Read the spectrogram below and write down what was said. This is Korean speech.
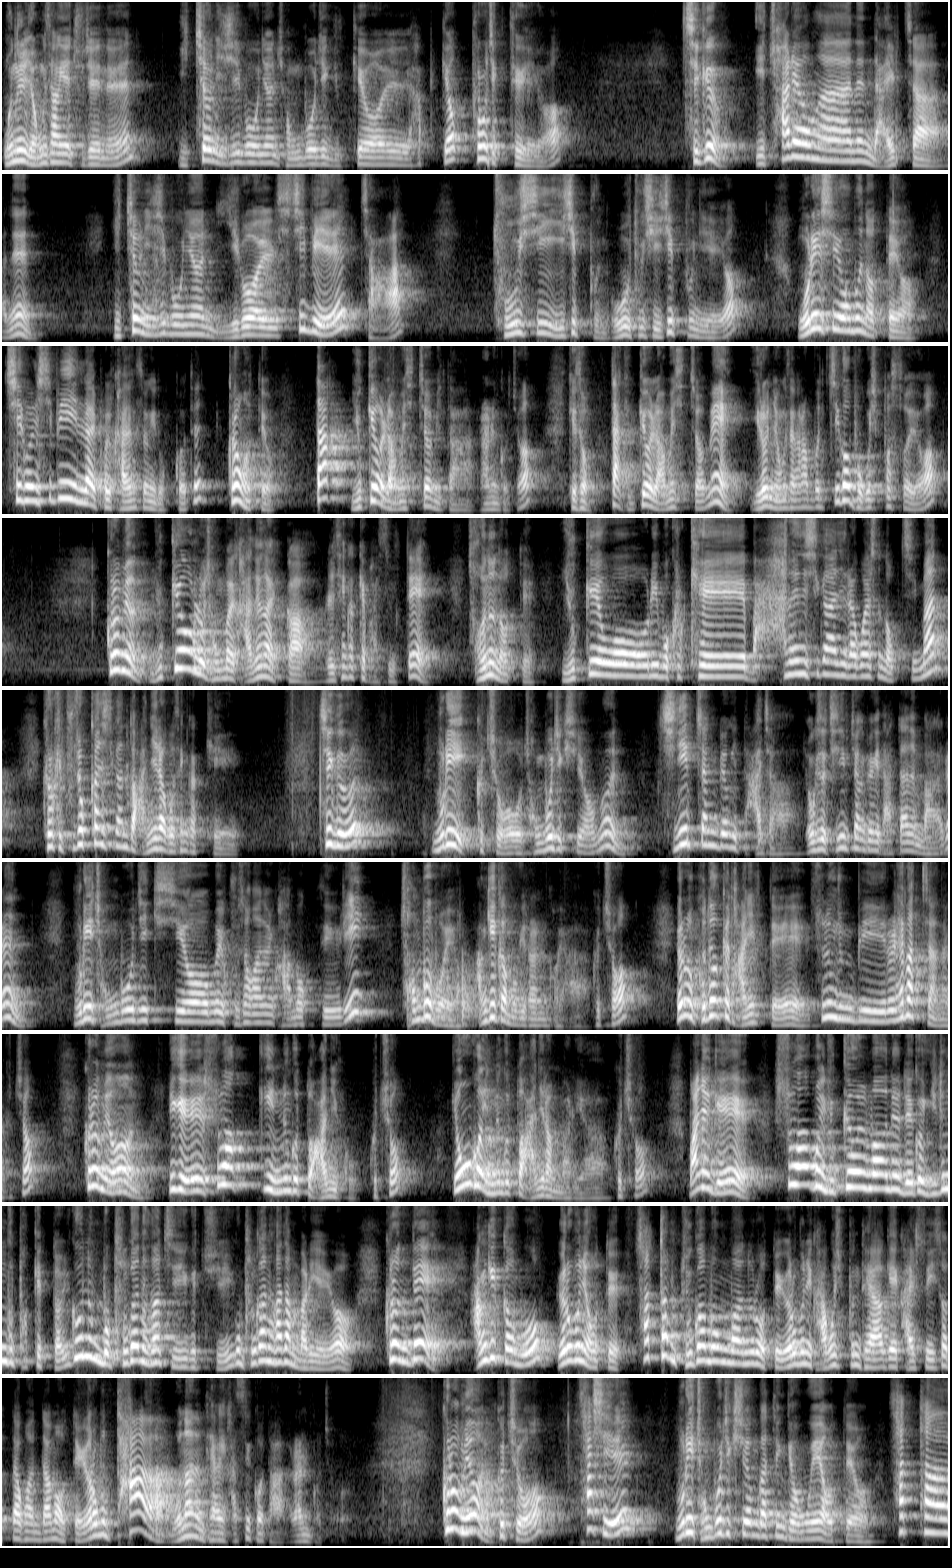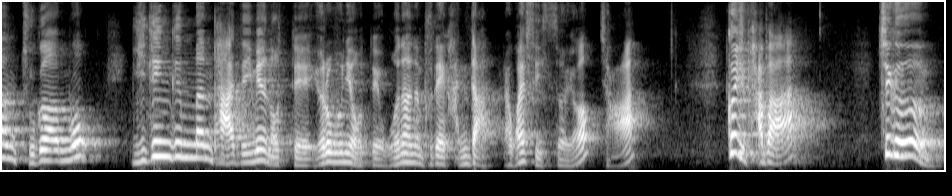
오늘 영상의 주제는 2025년 정보직 6개월 합격 프로젝트예요. 지금 이 촬영하는 날짜는 2025년 1월 10일 자 2시 20분 오후 2시 20분이에요. 올해 시험은 어때요? 7월 12일 날 볼 가능성이 높거든? 그럼 어때요? 딱 6개월 남은 시점이다라는 거죠. 그래서 딱 6개월 남은 시점에 이런 영상을 한번 찍어보고 싶었어요. 그러면 6개월로 정말 가능할까를 생각해 봤을 때 저는 어때? 6개월이 뭐 그렇게 많은 시간이라고 할 수는 없지만 그렇게 부족한 시간도 아니라고 생각해. 지금 우리 그쵸 정보직 시험은 진입 장벽이 낮아. 여기서 진입 장벽이 낮다는 말은 우리 정보직 시험을 구성하는 과목들이 전부 뭐예요? 암기 과목이라는 거야. 그쵸? 여러분 고등학교 다닐 때 수능 준비를 해봤잖아. 그쵸? 그러면 이게 수학이 있는 것도 아니고, 그쵸? 영어가 있는 것도 아니란 말이야. 그쵸? 만약에 수학을 6개월 만에 내가 2등급 받겠다. 이거는 뭐 불가능하지. 그치? 이건 불가능하단 말이에요. 그런데 암기 과목, 여러분이 어때? 사탐 두 과목만으로 어때? 여러분이 가고 싶은 대학에 갈 수 있었다고 한다면 어때? 여러분 다 원하는 대학에 갔을 거다라는 거죠. 그러면, 그쵸? 사실, 우리 정보직 시험 같은 경우에 어때요? 사탐 두 과목 2등급만 받으면 어때? 여러분이 어때요? 원하는 부대에 간다 라고 할 수 있어요. 자, 그지 봐봐. 지금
